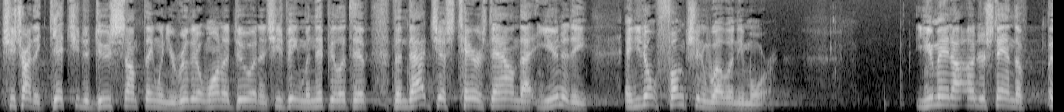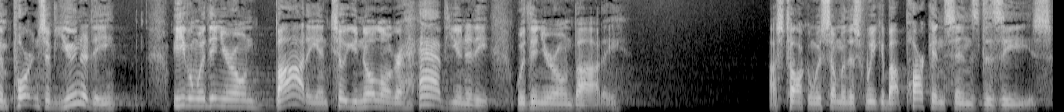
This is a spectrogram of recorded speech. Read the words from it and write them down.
she's trying to get you to do something when you really don't want to do it, and she's being manipulative, then that just tears down that unity, and you don't function well anymore. You may not understand the importance of unity even within your own body until you no longer have unity within your own body. I was talking with someone this week about Parkinson's disease.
